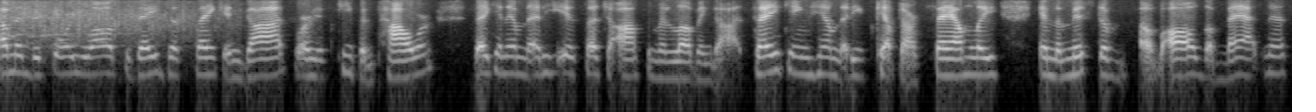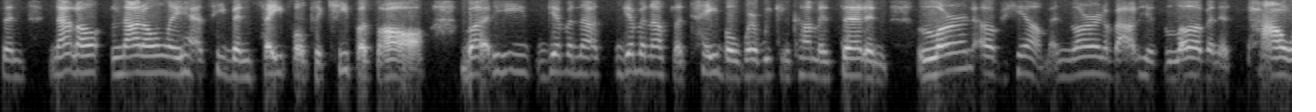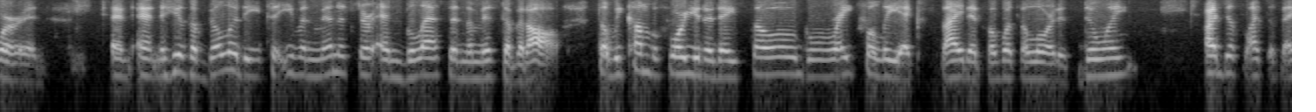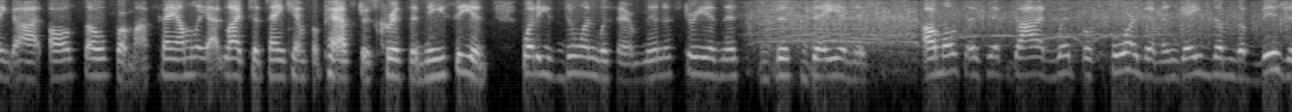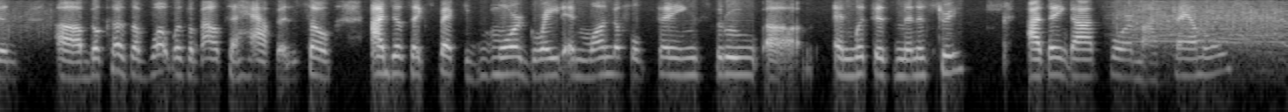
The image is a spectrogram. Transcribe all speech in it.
Coming before you all today, just thanking God for his keeping power thanking him that he is such an awesome and loving God, thanking him that he's kept our family in the midst of, of all the madness. And not, o- not only has he been faithful to keep us all, but he's given us given us a table where we can come and sit and learn of him and learn about his love and his power and and and his ability to even minister and bless in the midst of it all. So we come before you today so gratefully excited for what the Lord is doing. I'd just like to thank God also for my family. I'd like to thank him for Pastors Chris and Nisi and what he's doing with their ministry in this this day and this almost as if God went before them and gave them the vision uh, because of what was about to happen. So I just expect more great and wonderful things through uh, and with this ministry. I thank God for my family.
